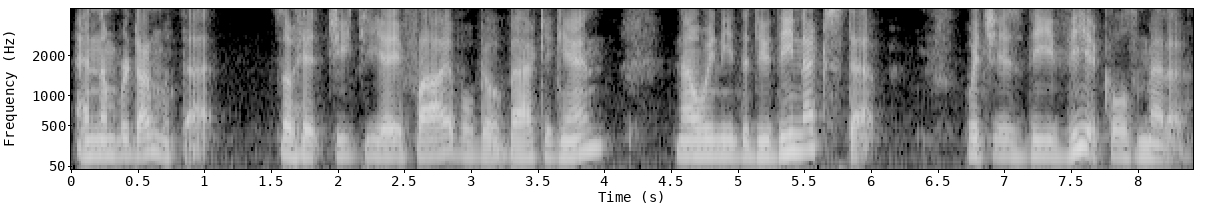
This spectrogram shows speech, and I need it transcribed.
and then we're done with that. So hit GTA 5, we'll go back again. Now we need to do the next step, which is the vehicles meta.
